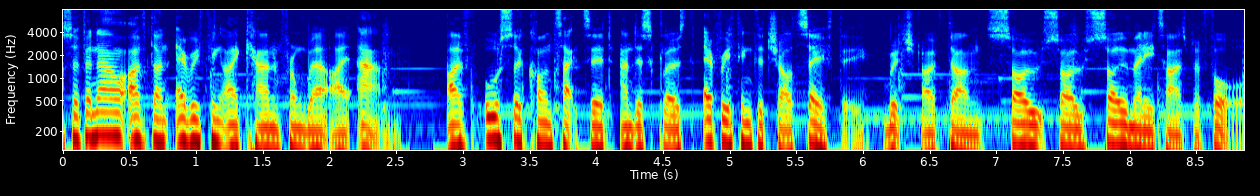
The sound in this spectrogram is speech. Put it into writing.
So for now, I've done everything I can from where I am. I've also contacted and disclosed everything to child safety, which I've done so, so, so many times before.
